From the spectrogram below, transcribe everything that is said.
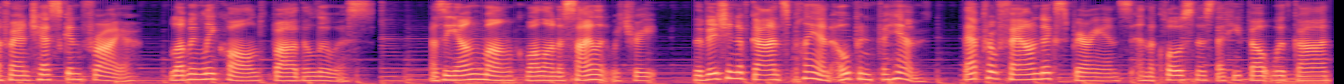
a Franciscan friar, lovingly called Father Louis. As a young monk while on a silent retreat, the vision of God's plan opened for him that profound experience and the closeness that he felt with God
